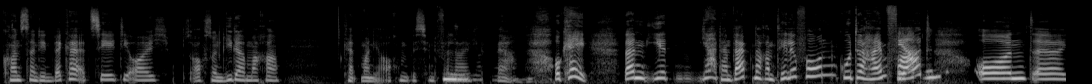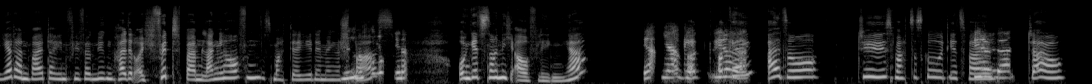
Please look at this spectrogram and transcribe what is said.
Konstantin Wecker erzählt die euch. Ist auch so ein Liedermacher. Kennt man ja auch ein bisschen vielleicht. Ja. Okay, dann ihr, ja, dann bleibt noch am Telefon. Gute Heimfahrt. Und äh, ja, dann weiterhin viel Vergnügen. Haltet euch fit beim Langlaufen. Das macht ja jede Menge Spaß. Ja, Und jetzt noch nicht auflegen, ja? ja, ja okay. Okay, also, tschüss, macht's es gut, ihr zwei. Wiederhören. Ciao.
